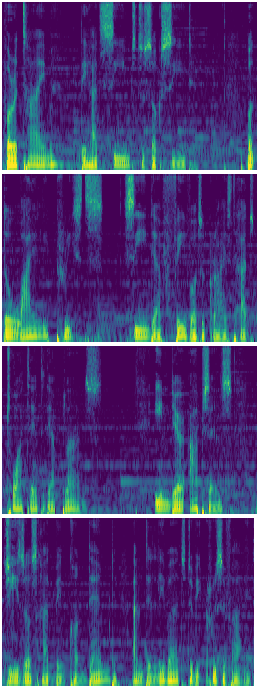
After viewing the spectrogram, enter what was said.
For a time, they had seemed to succeed, but the wily priests, seeing their favor to Christ, had thwarted their plans. In their absence, Jesus had been condemned and delivered to be crucified.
